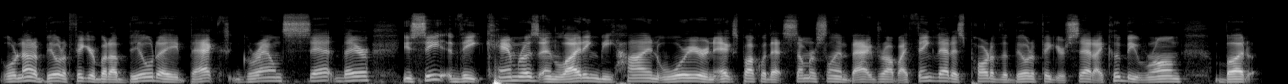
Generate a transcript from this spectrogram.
or not a build a figure, but a build a background set. There, you see the cameras and lighting behind Warrior and X Pac with that SummerSlam backdrop. I think that is part of the build a figure set. I could be wrong, but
